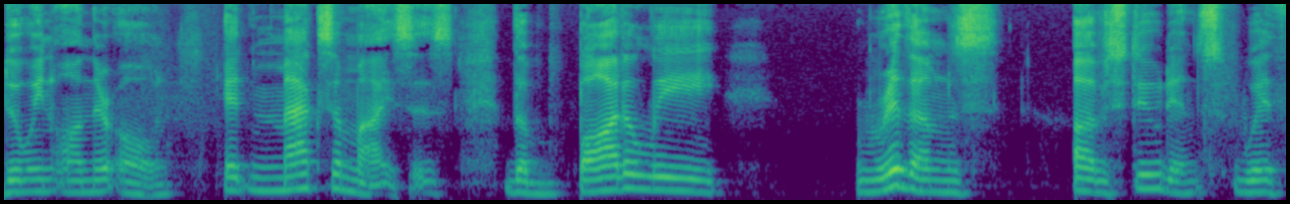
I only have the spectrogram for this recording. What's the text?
doing on their own it maximizes the bodily rhythms of students with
